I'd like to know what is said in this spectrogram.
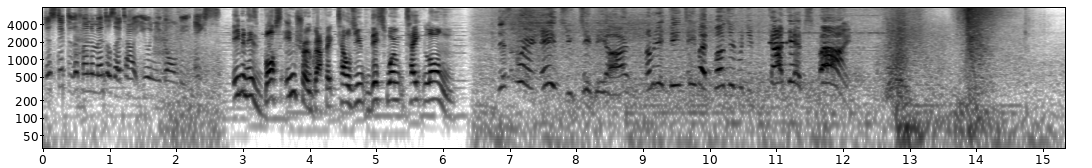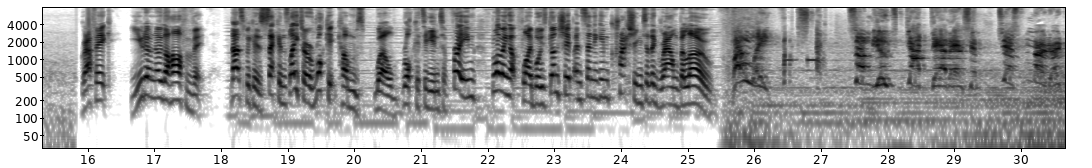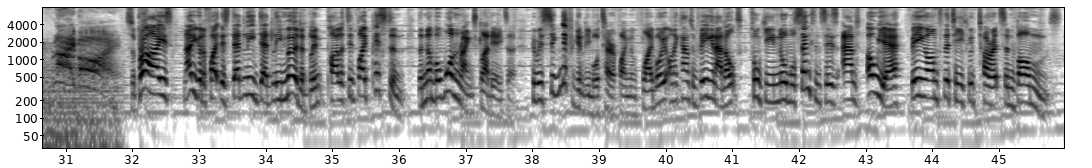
Just stick to the fundamentals I taught you and you're gonna be ace. Even his boss intro graphic tells you this won't take long. This is where it ends, you TPR. I'm gonna DT my buzzard with your goddamn spine. Graphic, you don't know the half of it. That's because seconds later a rocket comes, well, rocketing into frame, blowing up Flyboy's gunship and sending him crashing to the ground below. Holy fuck shit! Some huge goddamn airship just murdered Flyboy! Surprise! Now you gotta fight this deadly, deadly murder blimp piloted by Piston, the number one ranked gladiator, who is significantly more terrifying than Flyboy on account of being an adult, talking in normal sentences, and, oh yeah, being armed to the teeth with turrets and bombs.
